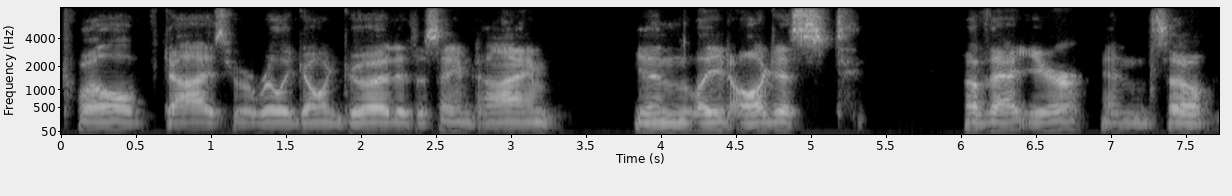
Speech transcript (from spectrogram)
12 guys who are really going good at the same time in late August of that year. And so,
